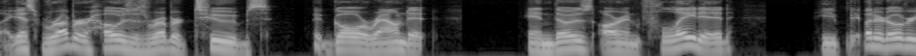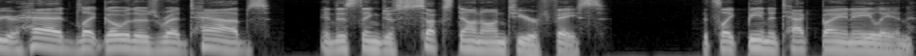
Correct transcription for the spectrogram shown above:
I guess rubber hoses, rubber tubes that go around it, and those are inflated. You put it over your head, let go of those red tabs, and this thing just sucks down onto your face. It's like being attacked by an alien.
